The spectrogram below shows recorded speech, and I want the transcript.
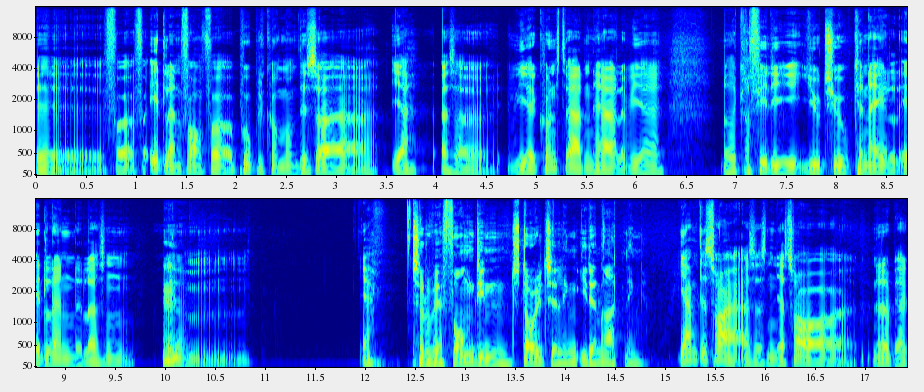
øh, for, for et eller andet form for publikum. Om det så er, ja, altså via kunstverden her, eller via noget graffiti YouTube-kanal, et eller andet, eller sådan. Mm. Øhm, Så er du ved at forme din storytelling i den retning? Jamen, det tror jeg. Altså, sådan, jeg tror netop, jeg er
